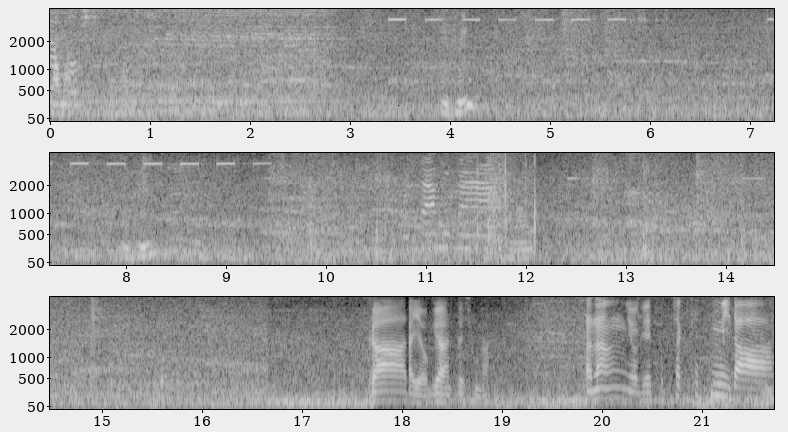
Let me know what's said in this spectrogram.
How much? Mhm. 감사합니다. 가 여기란 뜻인가? 다낭역에 도착했습니다. 한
